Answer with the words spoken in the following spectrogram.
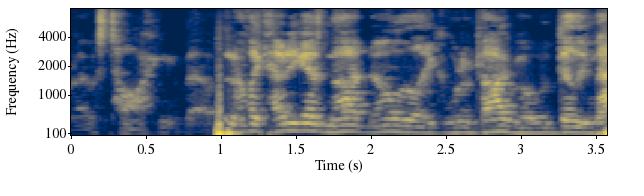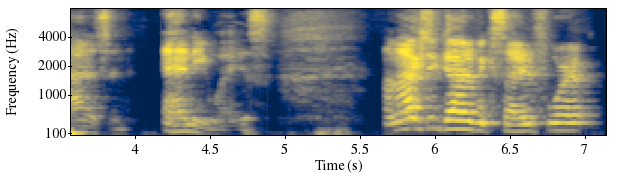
what i was talking about. And i'm like how do you guys not know like what i'm talking about with billy madison? Anyways I'm actually kind of excited for it.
